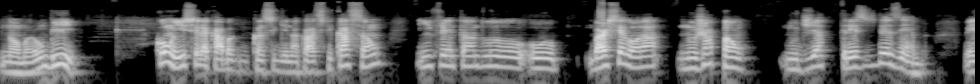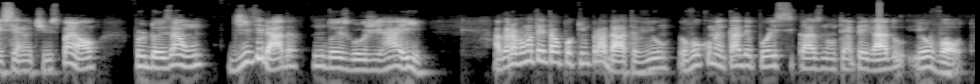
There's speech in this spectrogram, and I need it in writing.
no Morumbi. Com isso, ele acaba conseguindo a classificação enfrentando o Barcelona no Japão, no dia 13 de dezembro, vencendo o time espanhol por 2 a 1 de virada com dois gols de Raí. Agora vamos tentar um pouquinho para a data, viu? Eu vou comentar depois, se caso não tenha pegado, eu volto.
